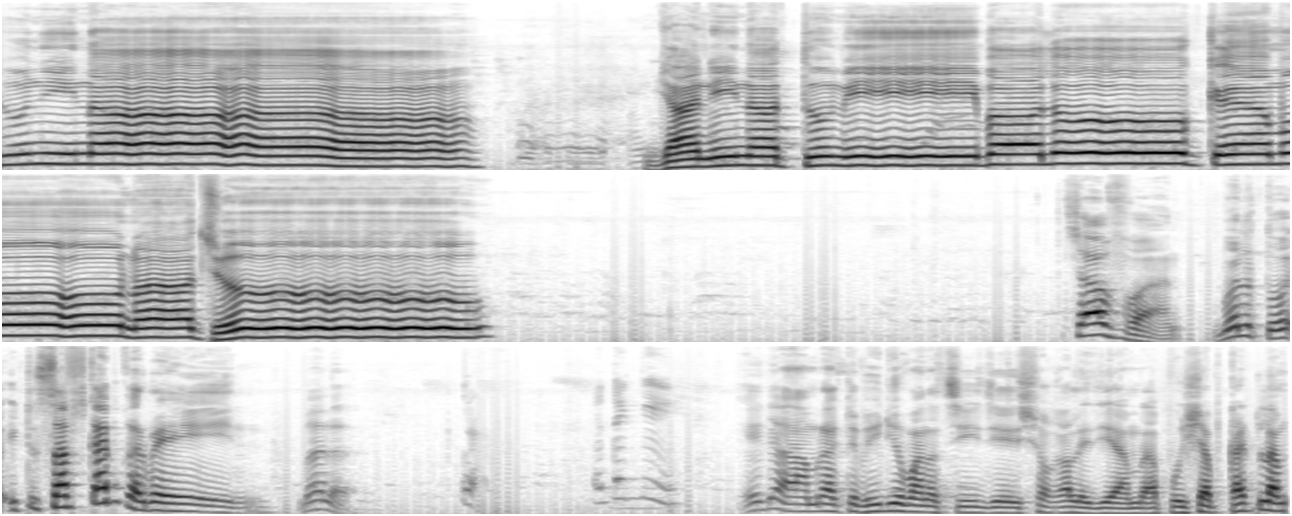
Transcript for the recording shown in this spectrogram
শুনি না। জানি না তুমি বলো কেমন আছো। সাফান বলো তো একটু সাবস্ক্রাইব করবেন। বলো। এটা আমরা একটা ভিডিও বানাচ্ছি যে সকালে যে আমরা পুঁইশাক কাটলাম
